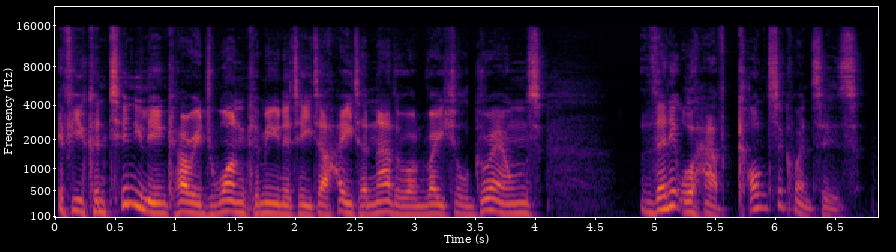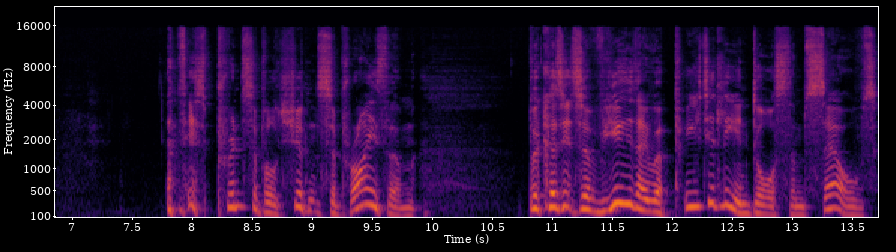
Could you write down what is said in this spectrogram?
If you continually encourage one community to hate another on racial grounds, then it will have consequences. This principle shouldn't surprise them, because it's a view they repeatedly endorse themselves.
